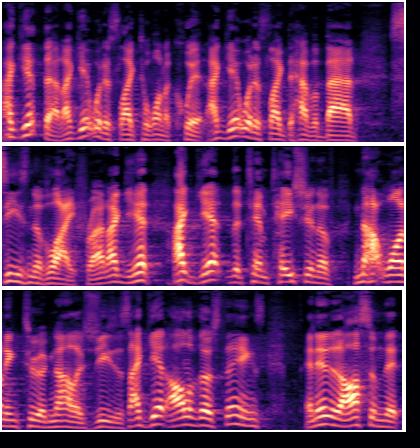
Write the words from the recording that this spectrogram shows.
I get that. I get what it's like to want to quit. I get what it's like to have a bad season of life, right? I get, I get the temptation of not wanting to acknowledge Jesus. I get all of those things. And isn't it awesome that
